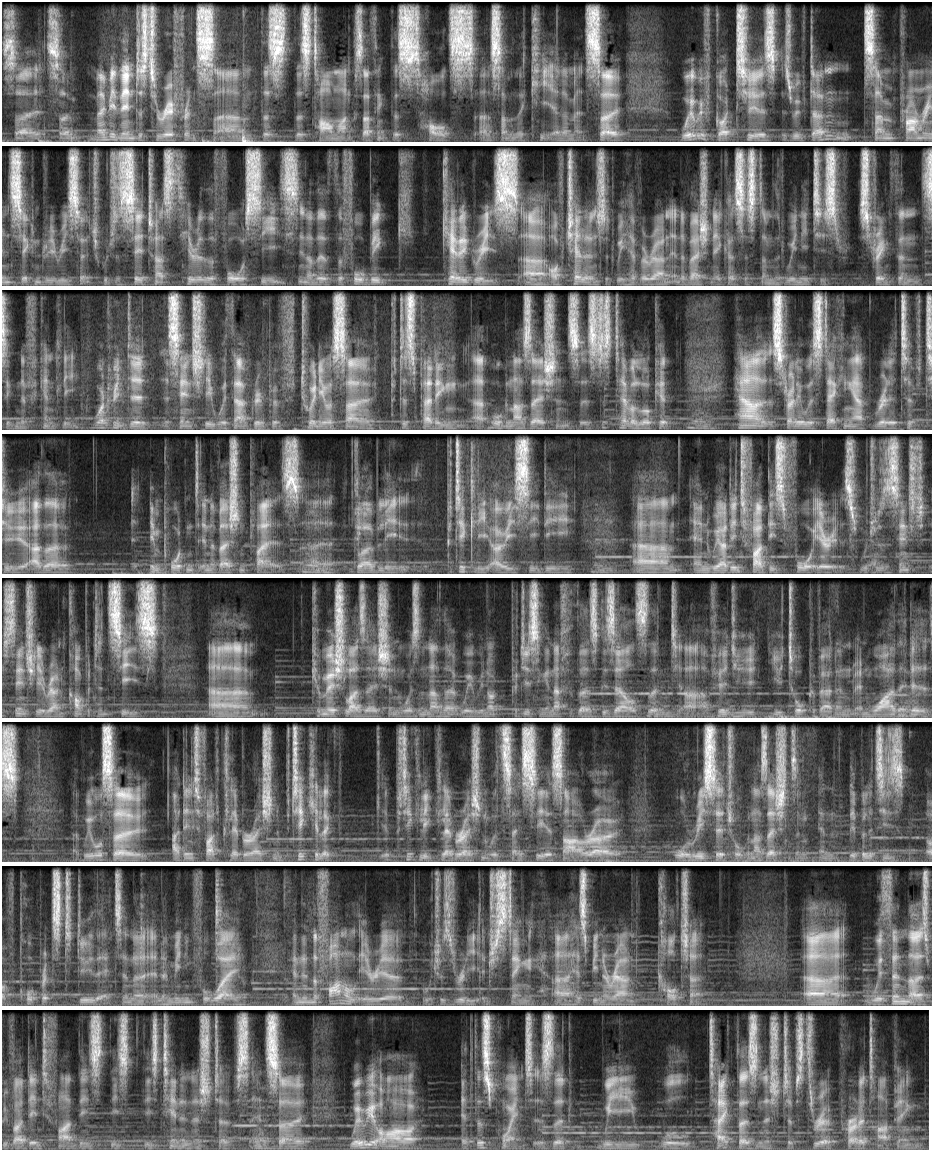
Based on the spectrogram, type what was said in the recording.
So, so maybe then just to reference um, this this timeline because I think this holds uh, some of the key elements. So, where we've got to is, is, we've done some primary and secondary research, which has said to us here are the four C's. You know, the, the four big categories uh, of challenge that we have around innovation ecosystem that we need to st- strengthen significantly. What we did essentially with our group of 20 or so participating uh, organizations is just have a look at mm. how Australia was stacking up relative to other important innovation players mm. uh, globally, particularly OECD. Mm. Um, and we identified these four areas, which was essentially, essentially around competencies. Um, commercialization was another where we're not producing enough of those gazelles that mm. uh, I've heard you, you talk about and, and why that mm. Uh, we also identified collaboration, in particular, particularly collaboration with, say, CSIRO or research organizations and, and, the abilities of corporates to do that in a, in a meaningful way. And then the final area, which was really interesting, uh, has been around culture. Uh, within those, we've identified these, these, these 10 initiatives. And mm. so where we are at this point is that we will take those initiatives through a prototyping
